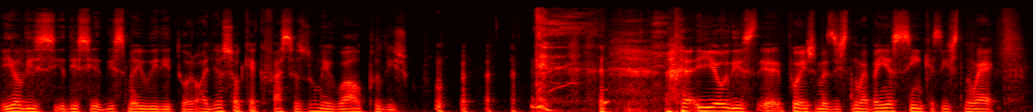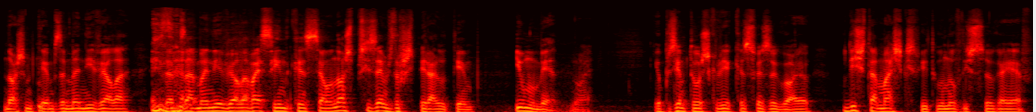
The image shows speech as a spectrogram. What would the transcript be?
E ele disse, disse, disse meio o editor: Olha, eu só quero que faças uma igual por disco. e eu disse: "Eh, Pois, mas isto não é bem assim, que isto não é. Nós metemos a manivela, damos a manivela, vai saindo canção. Nós precisamos de respirar o tempo e o momento, não é? Eu, por exemplo, estou a escrever canções agora. O disco está mais que escrito, o novo disco do HF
